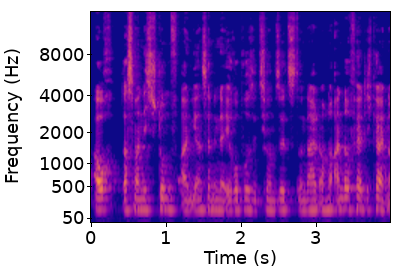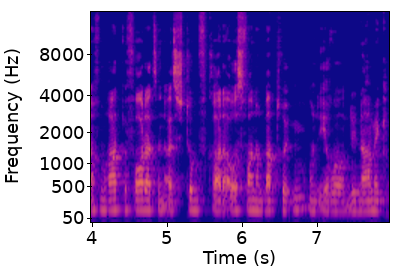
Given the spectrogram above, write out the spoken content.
auch, dass man nicht stumpf die ganze Zeit in der Aero-Position sitzt und da halt auch noch andere Fertigkeiten auf dem Rad gefordert sind als stumpf geradeaus fahren und Watt drücken und Aerodynamik.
